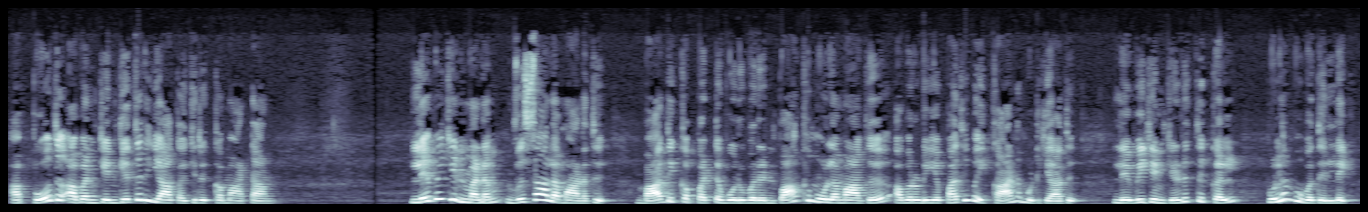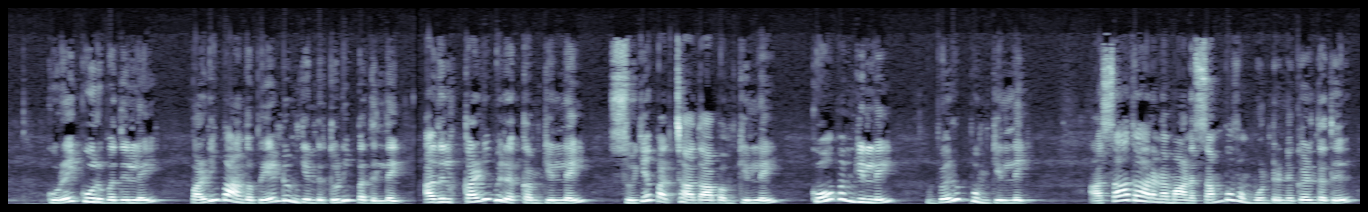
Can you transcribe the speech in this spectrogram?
அப்போது அவன் என் எதிரியாக இருக்க மாட்டான். லெவியின் மனம் விசாலமானது. பாதிக்கப்பட்ட ஒருவரின் வாக்கு மூலமாக அவருடைய பதிவை காண முடியாது. லெவியின் எழுத்துக்கள் புலம்புவதில்லை. குறை கூறுவதில்லை. பழி வாங்க வேண்டும் என்று துடிப்பதில்லை. அதில் கழிவிறக்கம் இல்லை. சுய பச்சாதாபம் இல்லை. கோபம் இல்லை. வெறுப்பும் இல்லை. அசாதாரணமான சம்பவம் ஒன்று நிகழ்ந்தது.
